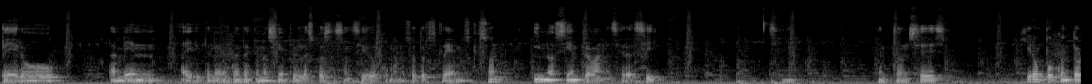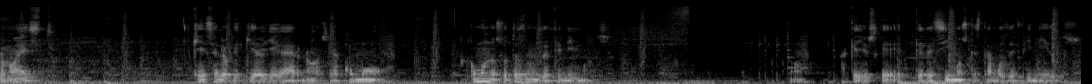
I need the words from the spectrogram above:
pero también hay que tener en cuenta que no siempre las cosas han sido como nosotros creemos que son y no siempre van a ser así. Entonces, gira un poco en torno a esto, que es a lo que quiero llegar, ¿no? O sea, cómo, cómo nosotros nos definimos. Aquellos que, decimos que estamos definidos.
